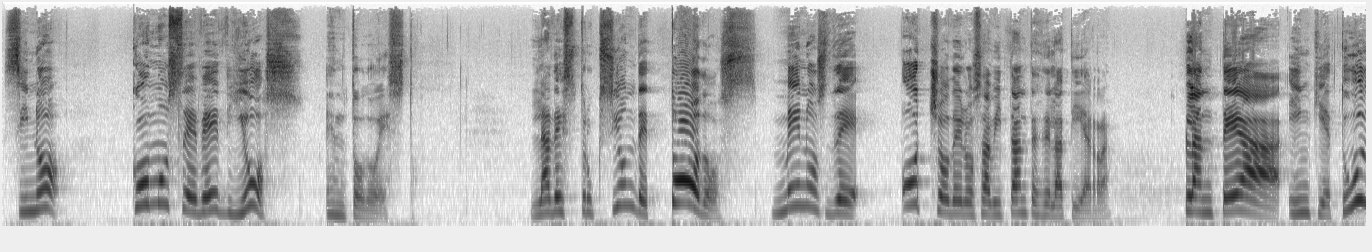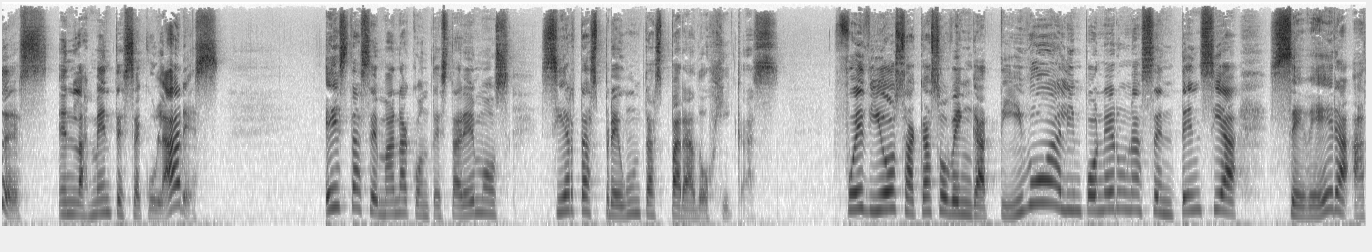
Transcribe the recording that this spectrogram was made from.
sino cómo se ve Dios en todo esto. La destrucción de todos, menos de ocho de los habitantes de la tierra, plantea inquietudes en las mentes seculares. Esta semana contestaremos ciertas preguntas paradójicas. ¿Fue Dios acaso vengativo al imponer una sentencia severa a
